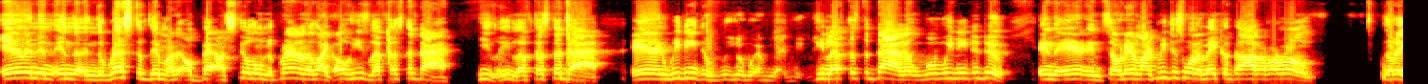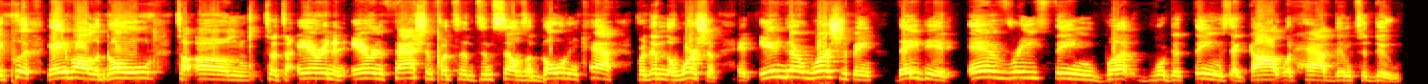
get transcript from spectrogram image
Aaron and, and, the, and the rest of them are, are still on the ground. They're like, "Oh, he's left us to die. He, he left us to die." Aaron, we need to. We, he left us to die. Like, what we need to do? And Aaron, and so they're like, we just want to make a god of our own. So they put gave all the gold to um to, to Aaron, and Aaron fashioned for themselves a golden calf for them to worship. And in their worshiping, they did everything but the things that God would have them to do.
